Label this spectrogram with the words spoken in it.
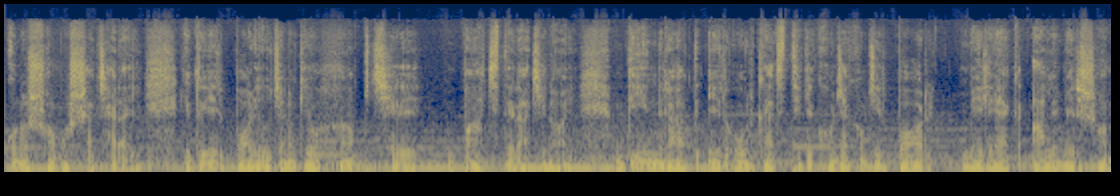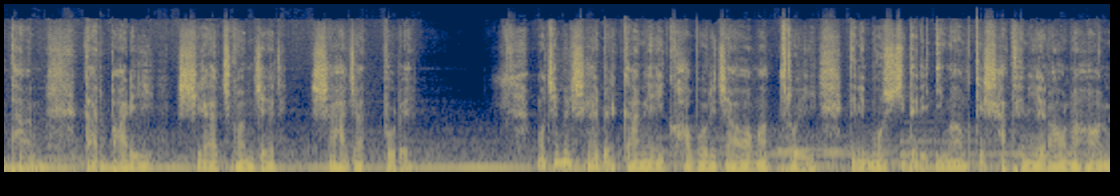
কোনো সমস্যা ছাড়াই। কিন্তু এর পরেও যেন কেউ হাঁপ ছেড়ে বাঁচতে রাজি নয়। দিন রাত এর ওর কাছ থেকে খোঁজাখুঁজির পর মেলে এক আলেমের সন্ধান, তার বাড়ি সিরাজগঞ্জের শাহজাদপুরে। মোজামিল সাহেবের কানে এই খবর যাওয়া মাত্রই তিনি মসজিদের ইমামকে সাথে নিয়ে রওনা হন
